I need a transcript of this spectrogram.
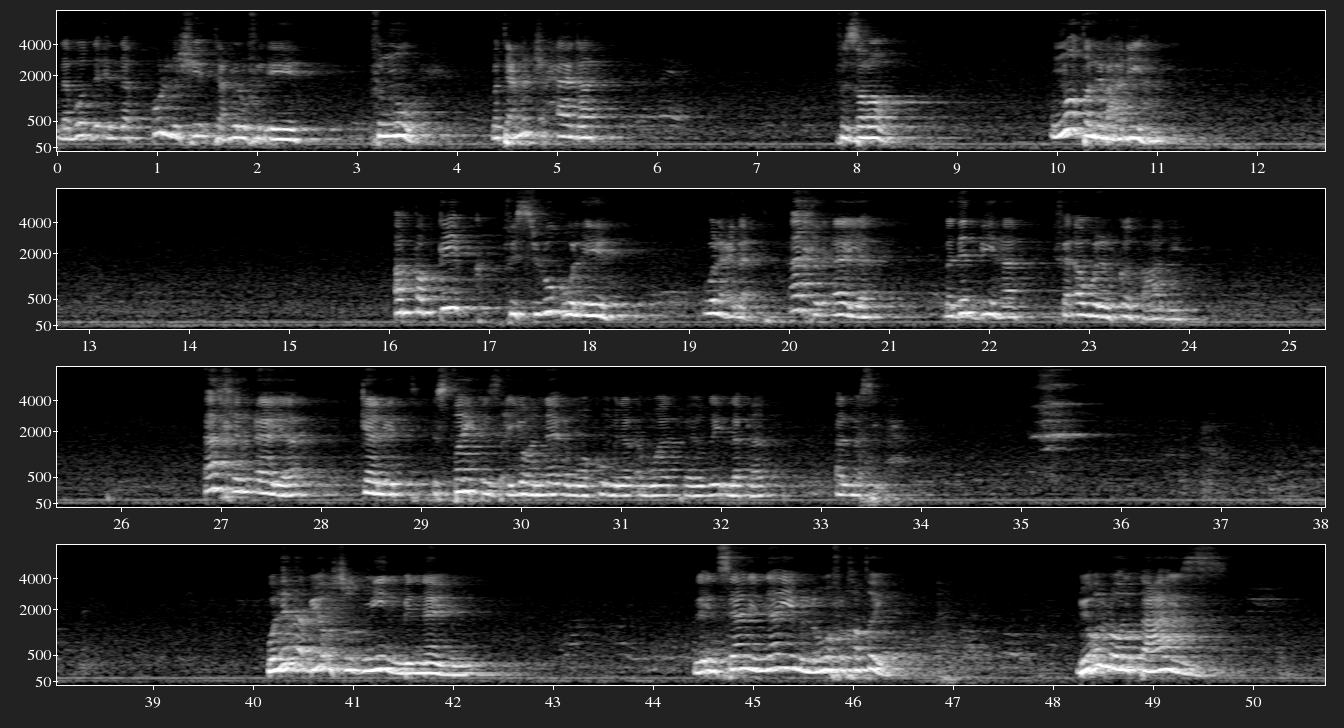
لابد إنك كل شيء تعمله في الإيه؟ في النور. ما تعملش حاجة في الظلام. النقطة اللي بعديها. التدقيق في السلوك والإيه؟ والعبادة آخر آية بديت بيها في أول القطعة دي. آخر آية كانت استيقظ أيها النائم وقم من الأموات فيضيء لك المسيح. وهنا بيقصد مين بالنايم؟ الإنسان النايم اللي هو في الخطية. بيقول له أنت عايز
